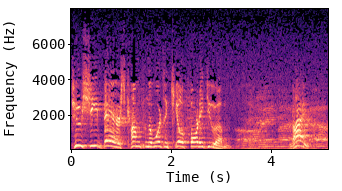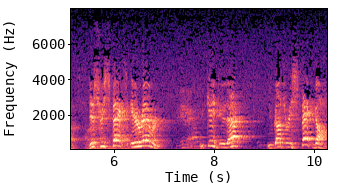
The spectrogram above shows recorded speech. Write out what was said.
Two she bears come from the woods and killed 42 of them. Right. Disrespect, irreverent. You can't do that. You've got to respect God.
